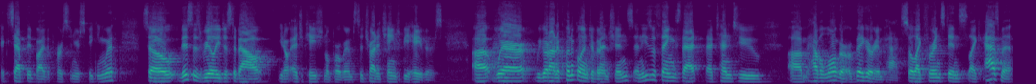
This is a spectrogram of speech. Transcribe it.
accepted by the person you're speaking with. So this is really just about, you know, educational programs to try to change behaviors. Uh, where we go down to clinical interventions, and these are things that, that tend to um, have a longer or bigger impact. So, like for instance, like asthma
